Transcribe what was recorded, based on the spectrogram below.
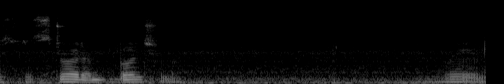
Just destroyed a bunch of my land.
